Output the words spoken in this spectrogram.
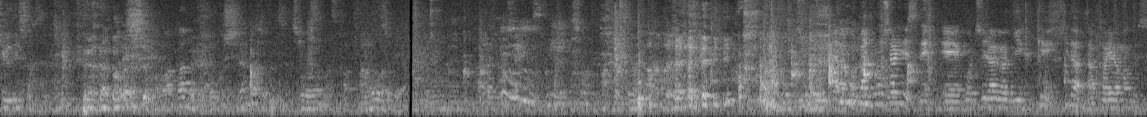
急でしたどうしようかわかんないから僕知らなかったですよ。違いますか。リモートでやる。おかずのシャリですね、えー、こちらが岐阜県飛騨高山です。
